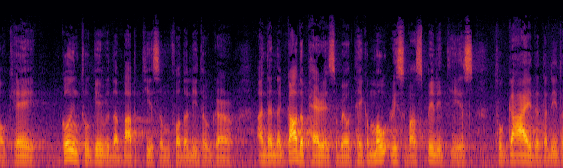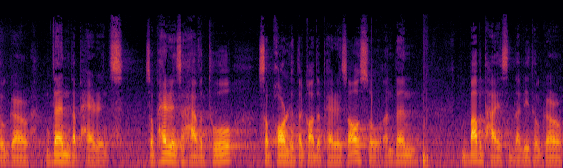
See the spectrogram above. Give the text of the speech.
okay, going to give the baptism for the little girl. And then the godparents will take more responsibilities to guide the little girl than the parents. So parents have to support the godparents also, and then baptize the little girl,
